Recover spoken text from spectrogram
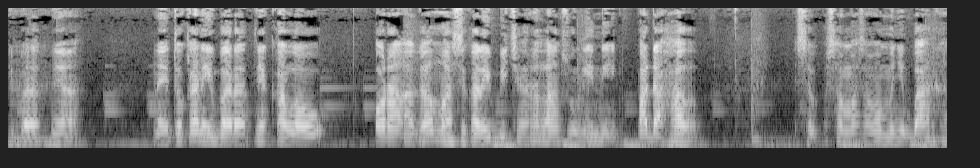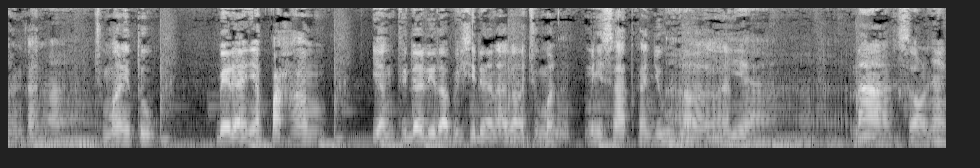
ibaratnya. Nah itu kan ibaratnya kalau orang agama sekali bicara langsung ini, padahal sama-sama menyebarkan kan. Ah. Cuman itu bedanya paham yang tidak dilapisi dengan agama, cuman menyesatkan juga Oh, kan. iya nah soalnya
